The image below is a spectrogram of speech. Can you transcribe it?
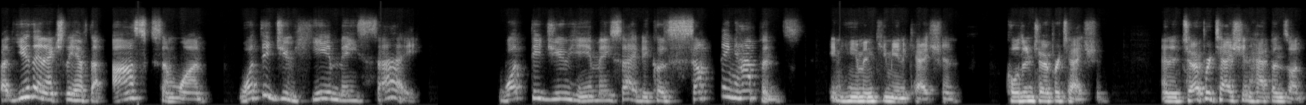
but you then actually have to ask someone, "What did you hear me say? What did you hear me say?" Because something happens in human communication called interpretation. And interpretation happens on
